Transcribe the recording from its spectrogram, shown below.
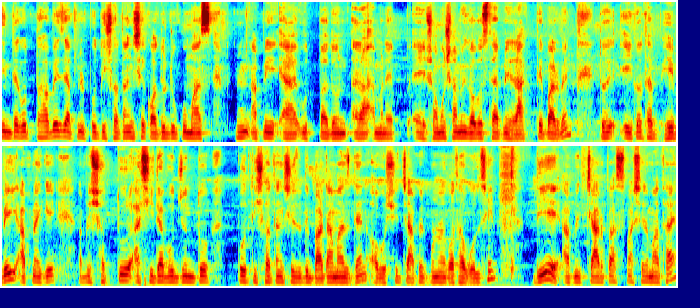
চিন্তা করতে হবে যে আপনার প্রতি শতাংশে কতটুকু মাছ আপনি উৎপাদন মানে সমসাময়িক অবস্থায় আপনি রাখতে পারবেন। তো এই কথা ভেবেই আপনাকে, আপনি সত্তর আশিটা পর্যন্ত প্রতি শতাংশে যদি বাটা মাছ দেন, অবশ্যই চাপের পোনার কথা বলছি। দিয়ে আপনি চার পাঁচ মাসের মাথায়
